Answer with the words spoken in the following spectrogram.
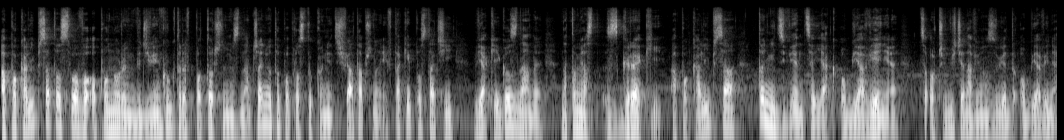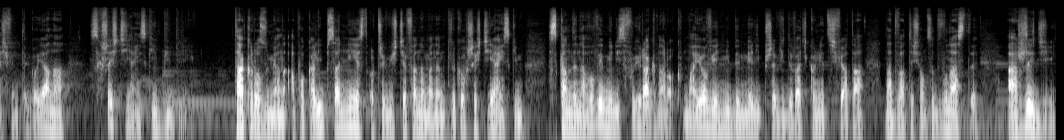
Apokalipsa to słowo o ponurym wydźwięku, które w potocznym znaczeniu to po prostu koniec świata, przynajmniej w takiej postaci, w jakiej go znamy. Natomiast z greki apokalipsa to nic więcej jak objawienie, co oczywiście nawiązuje do objawienia świętego Jana z chrześcijańskiej Biblii. Tak rozumiana apokalipsa nie jest oczywiście fenomenem tylko chrześcijańskim. Skandynawowie mieli swój Ragnarok, Majowie niby mieli przewidywać koniec świata na 2012, a Żydzi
